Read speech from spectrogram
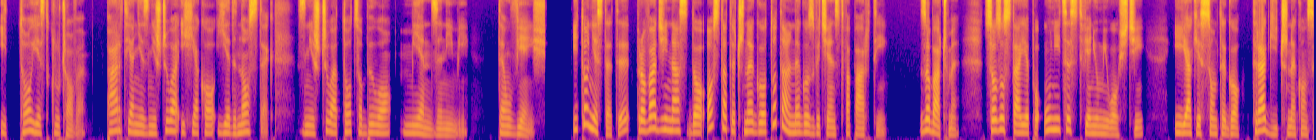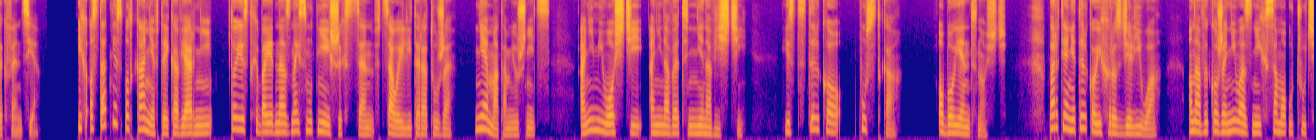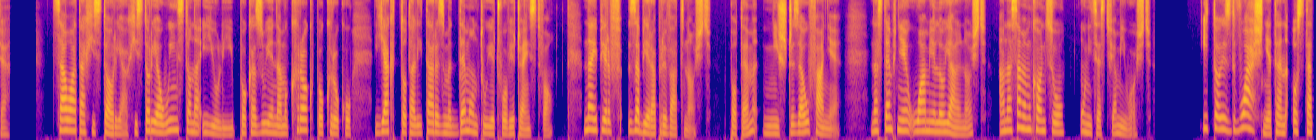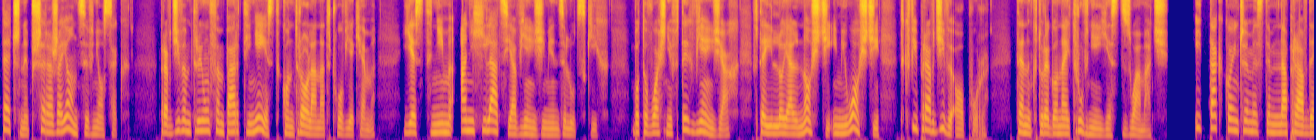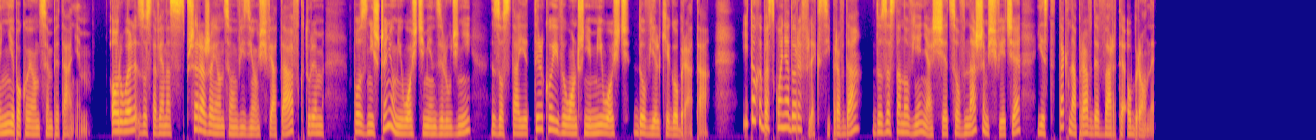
I to jest kluczowe. Partia nie zniszczyła ich jako jednostek, zniszczyła to, co było między nimi, tę więź. I to niestety prowadzi nas do ostatecznego, totalnego zwycięstwa partii. Zobaczmy, co zostaje po unicestwieniu miłości i jakie są tego tragiczne konsekwencje. Ich ostatnie spotkanie w tej kawiarni to jest chyba jedna z najsmutniejszych scen w całej literaturze. Nie ma tam już nic, ani miłości, ani nawet nienawiści. Jest tylko pustka, obojętność. Partia nie tylko ich rozdzieliła, ona wykorzeniła z nich samouczucie. Cała ta historia, historia Winstona i Julii, pokazuje nam krok po kroku, jak totalitaryzm demontuje człowieczeństwo. Najpierw zabiera prywatność, potem niszczy zaufanie, następnie łamie lojalność, a na samym końcu unicestwia miłość. I to jest właśnie ten ostateczny, przerażający wniosek. Prawdziwym triumfem partii nie jest kontrola nad człowiekiem, jest nim anihilacja więzi międzyludzkich, bo to właśnie w tych więziach, w tej lojalności i miłości tkwi prawdziwy opór, ten, którego najtrudniej jest złamać. I tak kończymy z tym naprawdę niepokojącym pytaniem. Orwell zostawia nas z przerażającą wizją świata, w którym po zniszczeniu miłości między ludźmi zostaje tylko i wyłącznie miłość do wielkiego brata. I to chyba skłania do refleksji, prawda? Do zastanowienia się, co w naszym świecie jest tak naprawdę warte obrony.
